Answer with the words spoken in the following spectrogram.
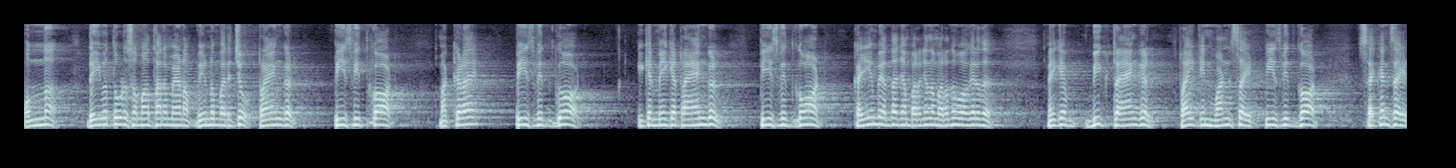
ഒന്ന് ദൈവത്തോട് സമാധാനം വേണം. വീണ്ടും വരച്ചു. ട്രയങ്കിൾ പീസ് വിത്ത് ഗോഡ് മക്കളെ peace with God you can make a triangle peace with God കഴിയുമ്പോൾ എന്താ ഞാൻ പറഞ്ഞെന്ന് മറന്നു പോകരുത്. Make a big triangle right in one side peace with God second side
